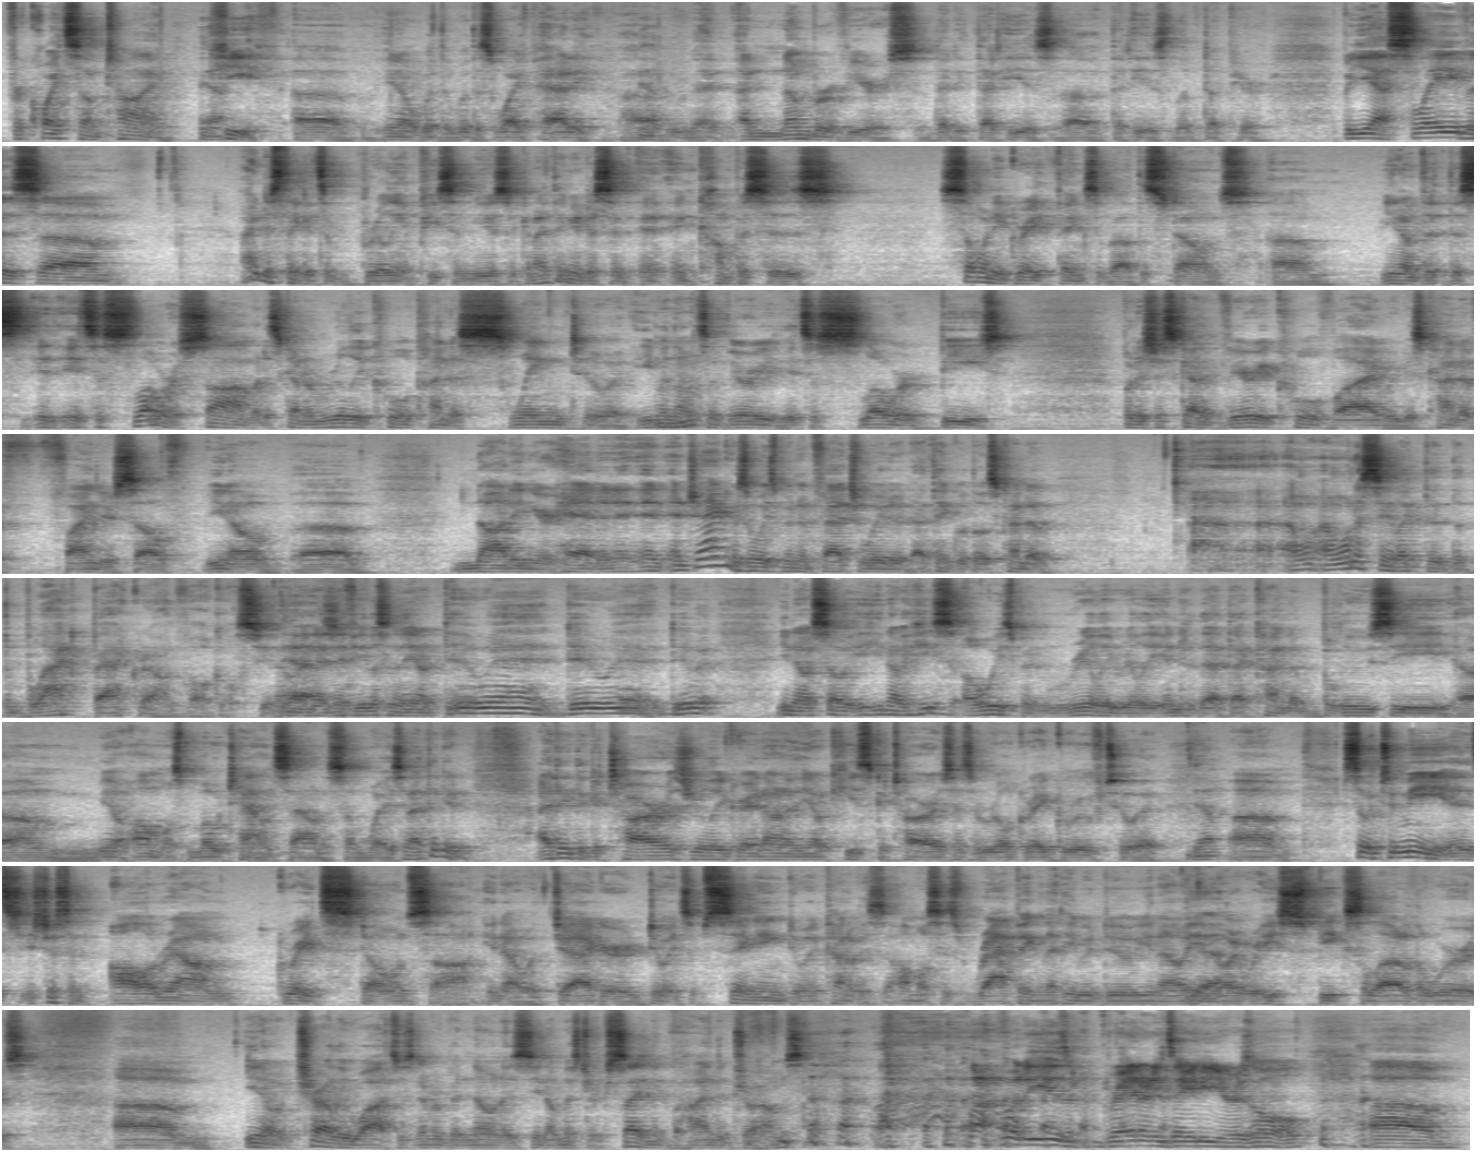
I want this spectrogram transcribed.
for quite some time. Yeah. Keith, uh, you know, with with his wife Patti, uh, a, a number of years that he, that he is uh, that he has lived up here. But yeah, Slave is. Um, I just think it's a brilliant piece of music, and I think it just en- encompasses so many great things about the Stones. Um, you know that this it, it's a slower song, but it's got a really cool kind of swing to it. Even though it's a very it's a slower beat, but it's just got a very cool vibe. Where you just kind of find yourself, you know, uh, nodding your head. And and, and Jagger's always been infatuated, I think, with those kind of. Uh, I, want to say like the, the, the black background vocals, you know, Yes. and if you listen to you know, do it, do it, do it, you know, so you know he's always been really, really into that that kind of bluesy, um, you know, almost Motown sound in some ways, and I think it, I think the guitar is really great on it. You know, Keith's guitars has a real great groove to it. Yeah. Um, so to me, it's it's just an all around great Stone song. You know, with Jagger doing some singing, doing kind of his almost his rapping that he would do. You know, you Yeah. know, where he speaks a lot of the words. Um, you know, Charlie Watts has never been known as you know Mr. Excitement behind the drums, but he is granted he's 80 years old. Um,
